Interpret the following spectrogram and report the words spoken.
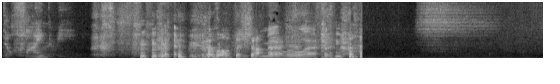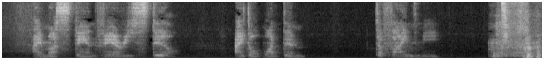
They'll find me. I love the shot. Matt was laughing. I must stand very still. I don't want them to find me. Okay,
